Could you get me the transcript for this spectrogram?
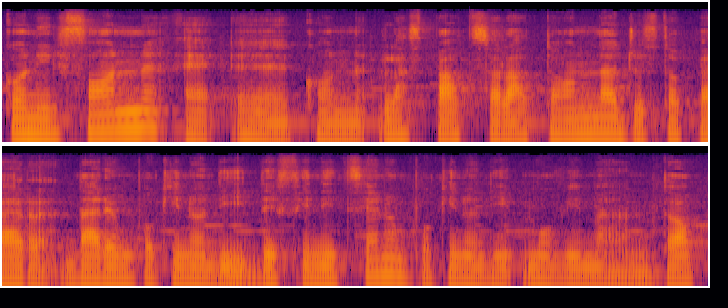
con il phon e eh, con la spazzola tonda giusto per dare un pochino di definizione, un pochino di movimento.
